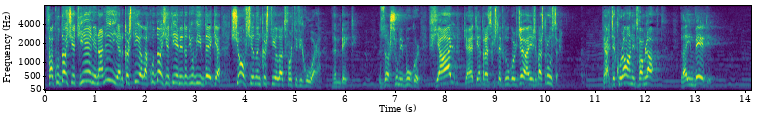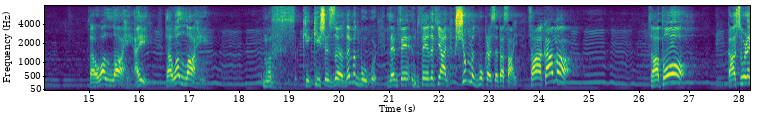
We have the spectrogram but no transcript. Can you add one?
Tha kudo që t'jeni, në anije, në kështjella, kudo që t'jeni, do t'ju vi vdekja. Qofshi edhe në kështjella të fortifikuara. Dhe mbeti. Zë shumë i bukur. Fjalë, që ajo tjetra s'kishte këtu kurrgjë, ajo ish mashtruese. Fjalët e Kur'anit famëlartë, dhe ai mbeti. Tha wallahi, ai, tha wallahi. Më ki, kishe zë dhe më të bukur, dhe më the, më the edhe fjalë shumë më të bukura se të asaj. Tha ka më. Tha po. Ka sure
